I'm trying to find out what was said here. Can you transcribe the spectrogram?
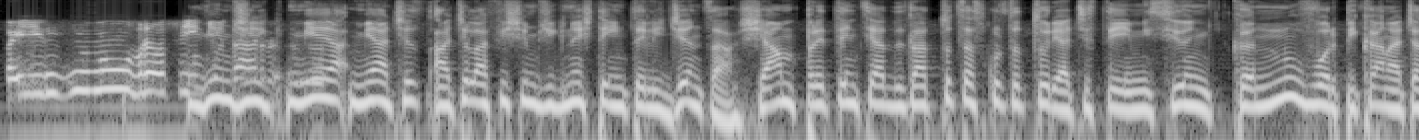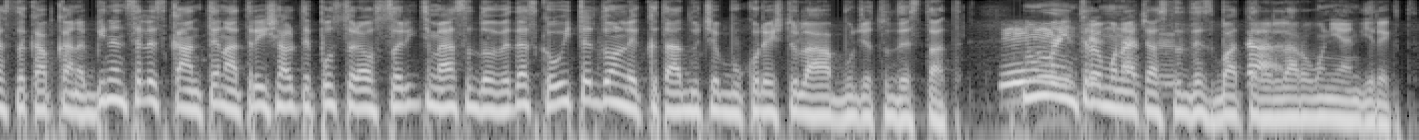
Păi nu vreau să intru, mie, dar... Mie, mie acest, acela fi și îmi jignește inteligența și am pretenția de la toți ascultătorii acestei emisiuni că nu vor pica în această capcană. Bineînțeles că Antena 3 și alte posturi au sărit mea să dovedească, uite, domnule, cât aduce Bucureștiul la bugetul de stat. Nu, nu intrăm în această dezbatere da. la România în direct.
